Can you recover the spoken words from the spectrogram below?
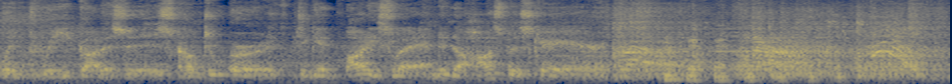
When three goddesses come to Earth to get body slammed into hospice care,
